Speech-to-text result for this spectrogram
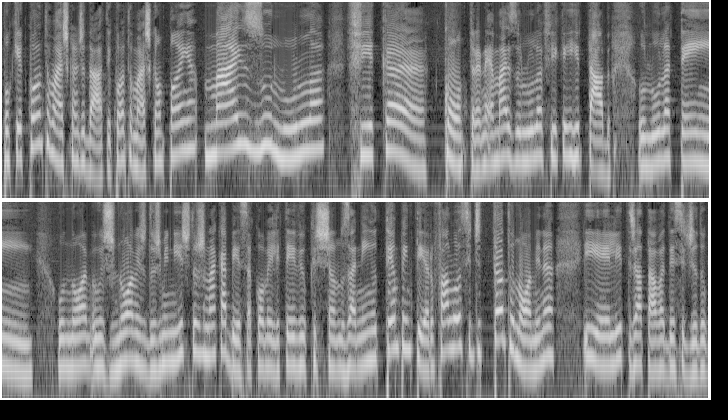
porque quanto mais candidato e quanto mais campanha, mais o Lula fica contra, né? Mas o Lula fica irritado. O Lula tem o nome, os nomes dos ministros na cabeça, como ele teve o Cristiano Zanin o tempo inteiro. Falou-se de tanto nome, né? E ele já estava decidido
